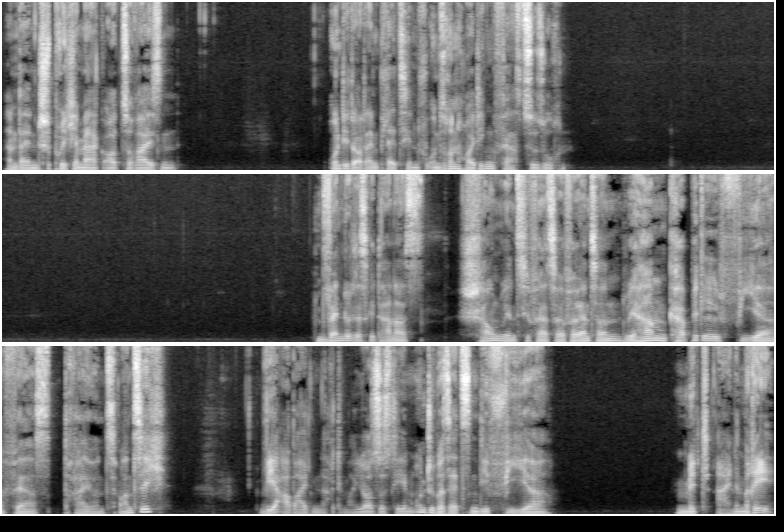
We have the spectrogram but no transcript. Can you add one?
an deinen Sprüchemerkort zu reisen und dir dort ein Plätzchen für unseren heutigen Vers zu suchen. Wenn du das getan hast, Schauen wir uns die Versreferenz an. Wir haben Kapitel 4, Vers 23. Wir arbeiten nach dem Majorsystem und übersetzen die 4 mit einem Re.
